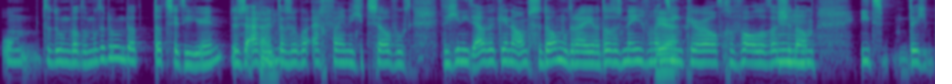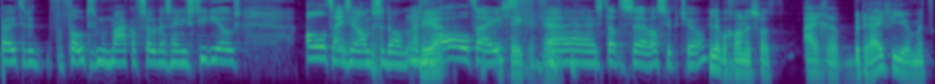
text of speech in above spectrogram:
om te doen wat we moeten doen, dat, dat zit hierin. Dus eigenlijk Fijn. dat is ook wel echt fijn dat je het zelf hoeft. Dat je niet elke keer naar Amsterdam moet rijden. Want dat is 9 van de Ja. 10 keer wel het geval. Dat als je Mhm. dan iets, dat je buiten de foto's moet maken of zo, dan zijn die studio's altijd in Amsterdam. Echt Ja, altijd. zeker, ja. Eh, dus dat is eh, wel super chill. Jullie hebben gewoon een soort eigen bedrijf hier met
